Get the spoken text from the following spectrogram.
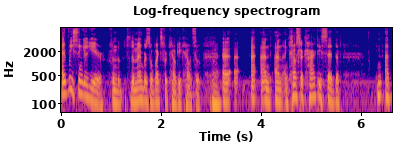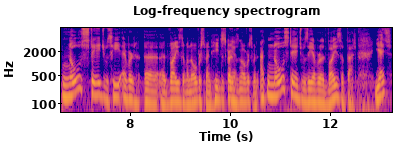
every single year from the, to the members of Wexford County Council. Uh, uh, and, and, and Councillor Carty said that at no stage was he ever uh, advised of an overspend. He described it as an overspend. At no stage was he ever advised of that. Yet,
